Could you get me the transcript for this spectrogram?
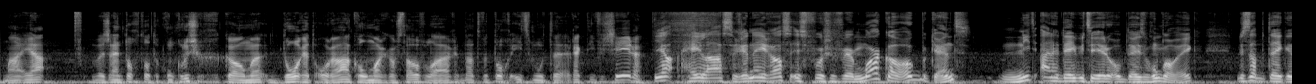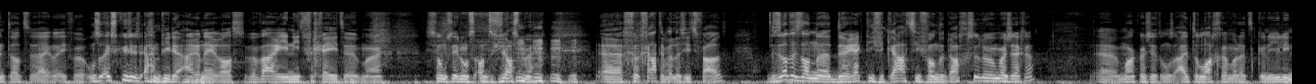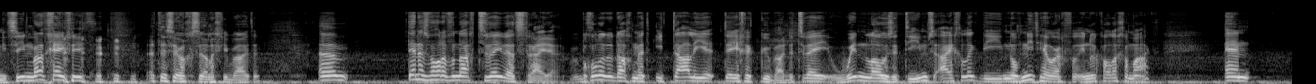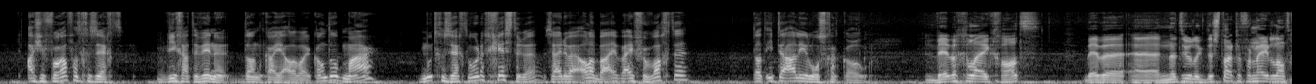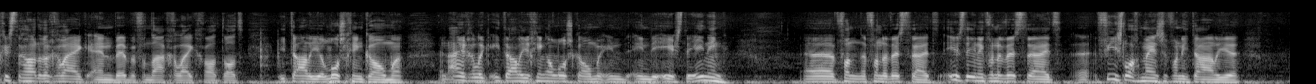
Maar ja, we zijn toch tot de conclusie gekomen door het orakel Marco Stovelaar dat we toch iets moeten rectificeren. Ja, helaas. René Ras is voor zover Marco ook bekend niet aan het debuteren op deze honkbalweek. Dus dat betekent dat wij even onze excuses aanbieden aan René Ras. We waren je niet vergeten, maar soms in ons enthousiasme eh, gaat er wel eens iets fout. Dus dat is dan eh, de rectificatie van de dag, zullen we maar zeggen. Eh, Marco zit ons uit te lachen, maar dat kunnen jullie niet zien. Maar dat geeft niet. het is heel gezellig hier buiten. Ehm, Dennis, we hadden vandaag twee wedstrijden. We begonnen de dag met Italië tegen Cuba. De twee winloze teams eigenlijk, die nog niet heel erg veel indruk hadden gemaakt. En als je vooraf had gezegd wie gaat er winnen, dan kan je allebei de kant op. Maar, moet gezegd worden, gisteren zeiden wij allebei, wij verwachten dat Italië los gaat komen. We hebben gelijk gehad. We hebben eh, natuurlijk de starter van Nederland. Gisteren hadden we gelijk. En we hebben vandaag gelijk gehad dat Italië los ging komen. En eigenlijk Italië ging al loskomen in, in de eerste inning van, van de wedstrijd. Eerste inning van de wedstrijd. eh, vier slagmensen van Italië.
